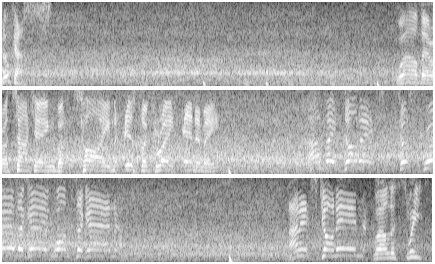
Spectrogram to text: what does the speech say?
Lucas. Well, they're attacking, but time is the great enemy. And they've done it to square the game once again. And it's gone in. Well, the sweet...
